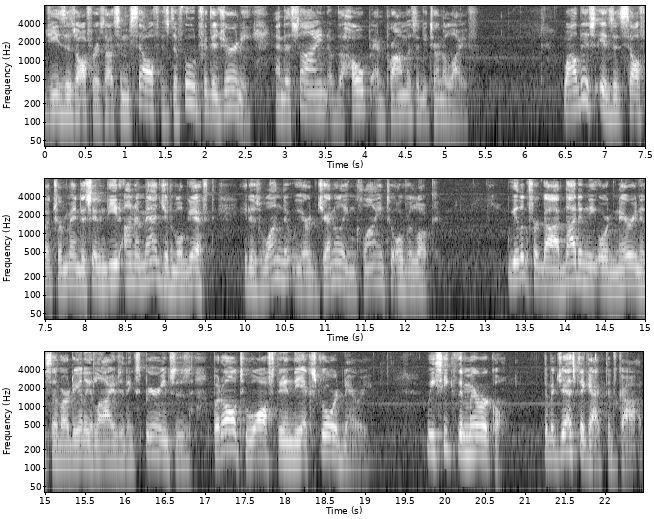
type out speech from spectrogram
Jesus offers us himself as the food for the journey and a sign of the hope and promise of eternal life. While this is itself a tremendous and indeed unimaginable gift, it is one that we are generally inclined to overlook. We look for God not in the ordinariness of our daily lives and experiences, but all too often in the extraordinary. We seek the miracle, the majestic act of God,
